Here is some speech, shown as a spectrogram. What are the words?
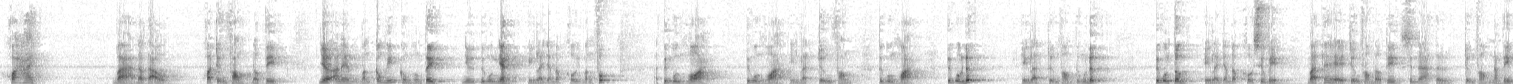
khóa 2 và đào tạo khóa trưởng phòng đầu tiên. Giờ anh em vẫn cống hiến cùng công ty như tướng quân Nhân, hiện là giám đốc khối Vạn Phúc. À, tướng quân Hoa, tướng quân Hòa hiện là trưởng phòng tướng quân Hòa. Tướng quân Đức hiện là trưởng phòng tướng quân Đức tướng quân Tuân hiện là giám đốc khối siêu Việt và thế hệ trưởng phòng đầu tiên sinh ra từ trưởng phòng Nam Tiến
